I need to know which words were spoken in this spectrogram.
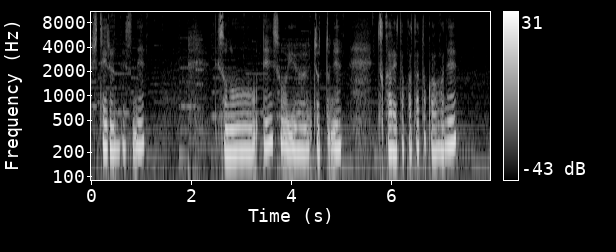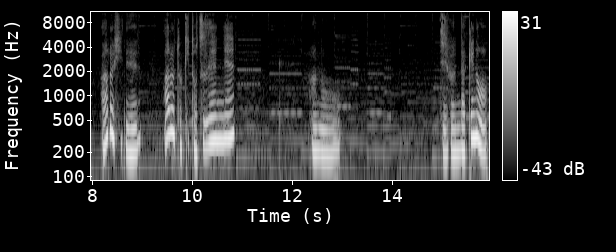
してるんですね。そのねそういうちょっとね疲れた方とかがねある日ねある時突然ねあの自分だけの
